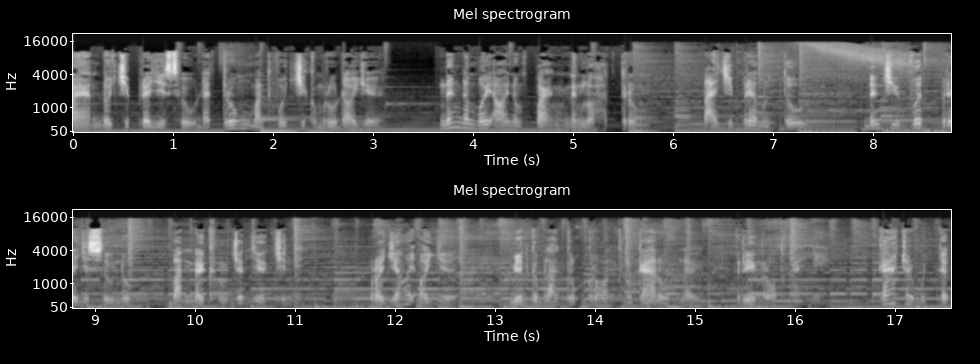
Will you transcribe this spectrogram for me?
បានដូចជាព្រះយេស៊ូវដែលទ្រង់បានធ្វើជាគំរូដល់យើងនិងដើម្បីឲ្យនំប៉័ងនិងលោហិតទ្រង់ដែលជាព្រះបន្ទូលនិងជីវិតព្រះយេស៊ូវនោះបាននៅក្នុងចិត្តយើងជានិច្ច ប្រយោជន៍ឲ្យយើងមានកម្លាំងគ្រប់គ្រាន់ក្នុងការរស់នៅរៀងរាល់ថ្ងៃនេះការជ្រមុជទឹក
